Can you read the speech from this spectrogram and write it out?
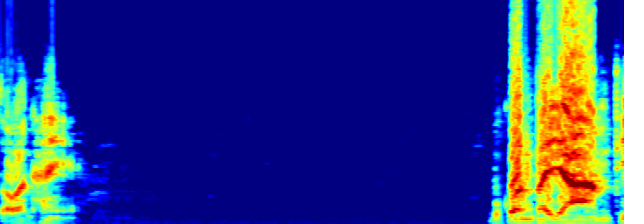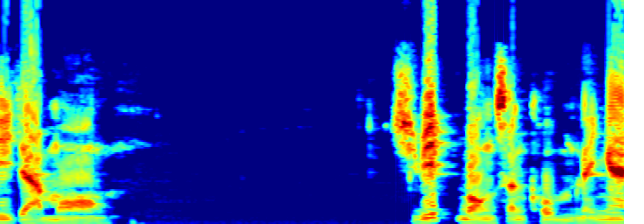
สอนให้ บุคคลพยายามที่จะมอง ชีวิตมองสังคมในแง่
